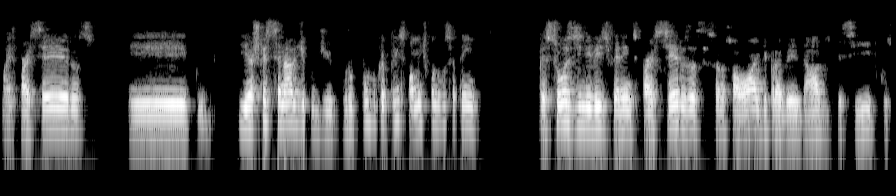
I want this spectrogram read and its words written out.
mais parceiros, e, e acho que esse cenário de, de grupo público é principalmente quando você tem pessoas de níveis diferentes, parceiros acessando a sua org para ver dados específicos,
